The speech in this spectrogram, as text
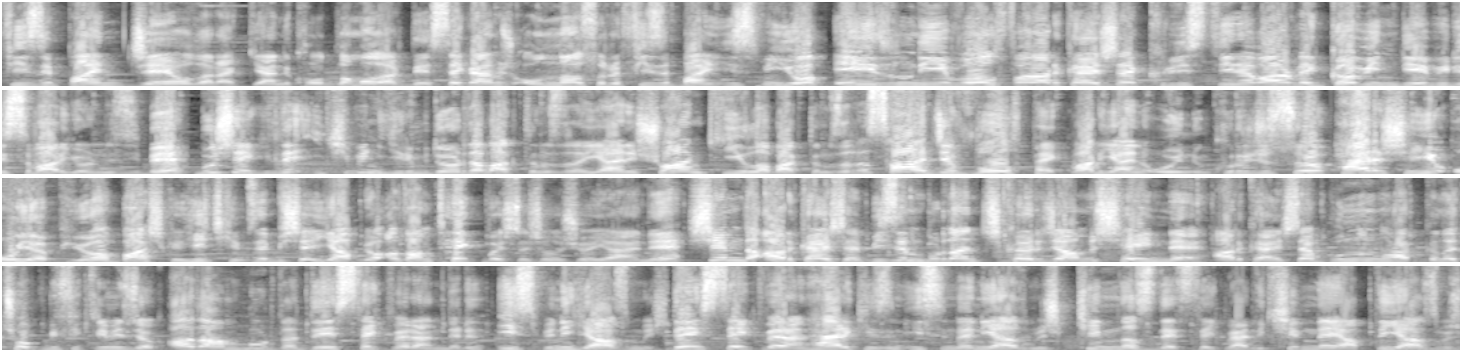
Fizzipine C olarak yani kodlama olarak destek vermiş. Ondan sonra Fizzipine ismi yok. Aiden Lee Wolf var arkadaşlar. Christine var ve Gavin diye birisi var gördüğünüz gibi. Bu şekilde 2024'e baktığımızda da yani şu anki yıla baktığımızda da sadece Wolfpack var. Yani oyunun kurucusu. Her şeyi o yapıyor. Başka hiç kimse bir şey yapmıyor. Adam tek başına çalışıyor yani. Şimdi arkadaşlar bizim buradan çıkaracağımız şey ne? Arkadaşlar bunun hakkında çok bir fikrimiz yok. Adam burada destek verenlerin ismini yazmış. Destek veren herkesin isimlerini yazmış. Kim nasıl destek verdi, kim ne yaptı yazmış.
